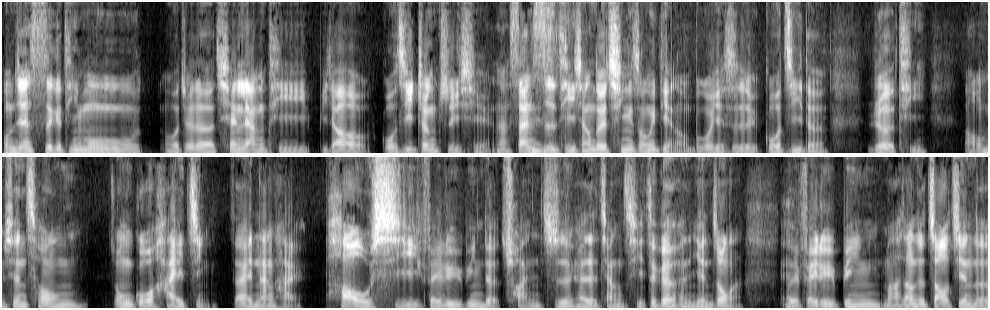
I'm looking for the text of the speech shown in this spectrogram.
我们今天四个题目，我觉得前两题比较国际政治一些，那三四题相对轻松一点哦。不过也是国际的热题啊。我们先从中国海警在南海炮袭菲律宾的船只开始讲起，这个很严重啊，所以菲律宾马上就召见了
